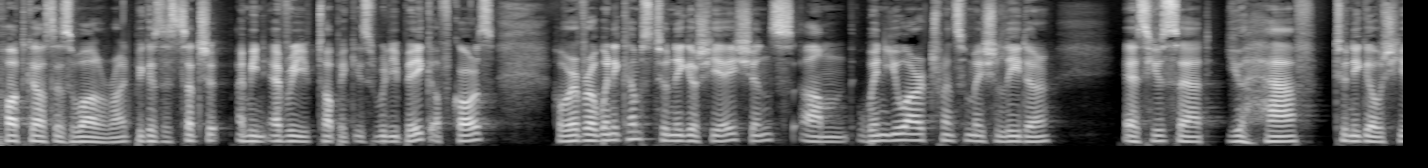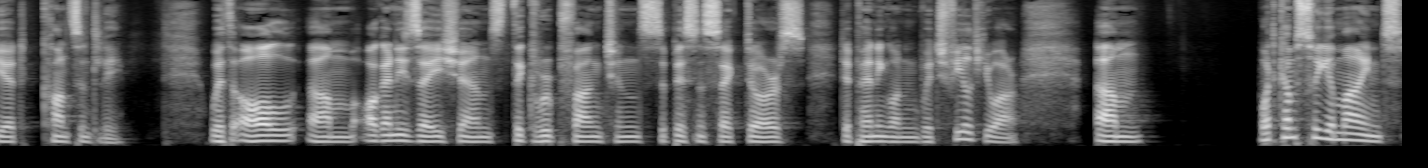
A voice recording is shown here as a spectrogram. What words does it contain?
podcast as well, right? Because it's such a, I mean, every topic is really big, of course. However, when it comes to negotiations, um, when you are a transformation leader, as you said, you have to negotiate constantly with all um, organizations, the group functions, the business sectors, depending on which field you are. Um, what comes to your mind,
